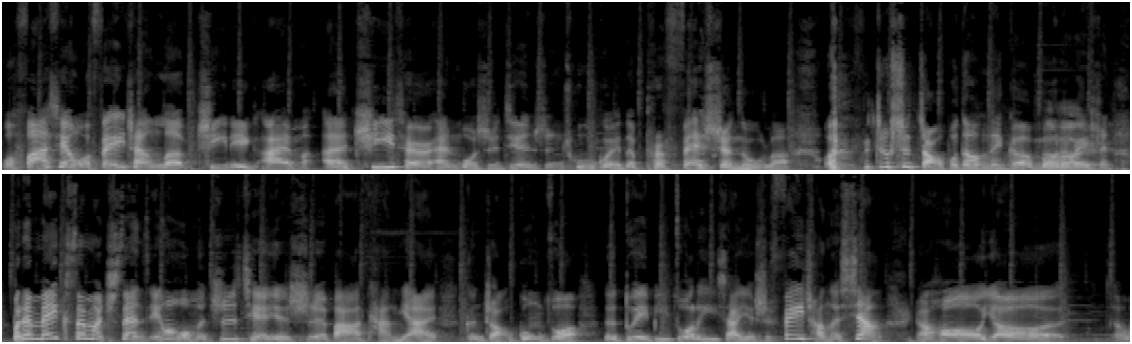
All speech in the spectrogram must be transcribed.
我发现我非常 love cheating，I'm a cheater，and 我是健身出轨的 professional 了。我就是找不到那个 motivation，but it makes so much sense，因为我们之前也是把谈恋爱跟找工作的对比做了一下，也是非常的像，然后要。呃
